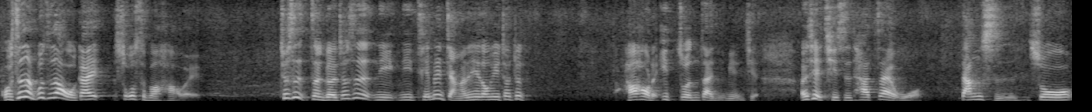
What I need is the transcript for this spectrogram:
我真的不知道我该说什么好哎，就是整个就是你你前面讲的那些东西，他就好好的一尊在你面前，而且其实他在我当时说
